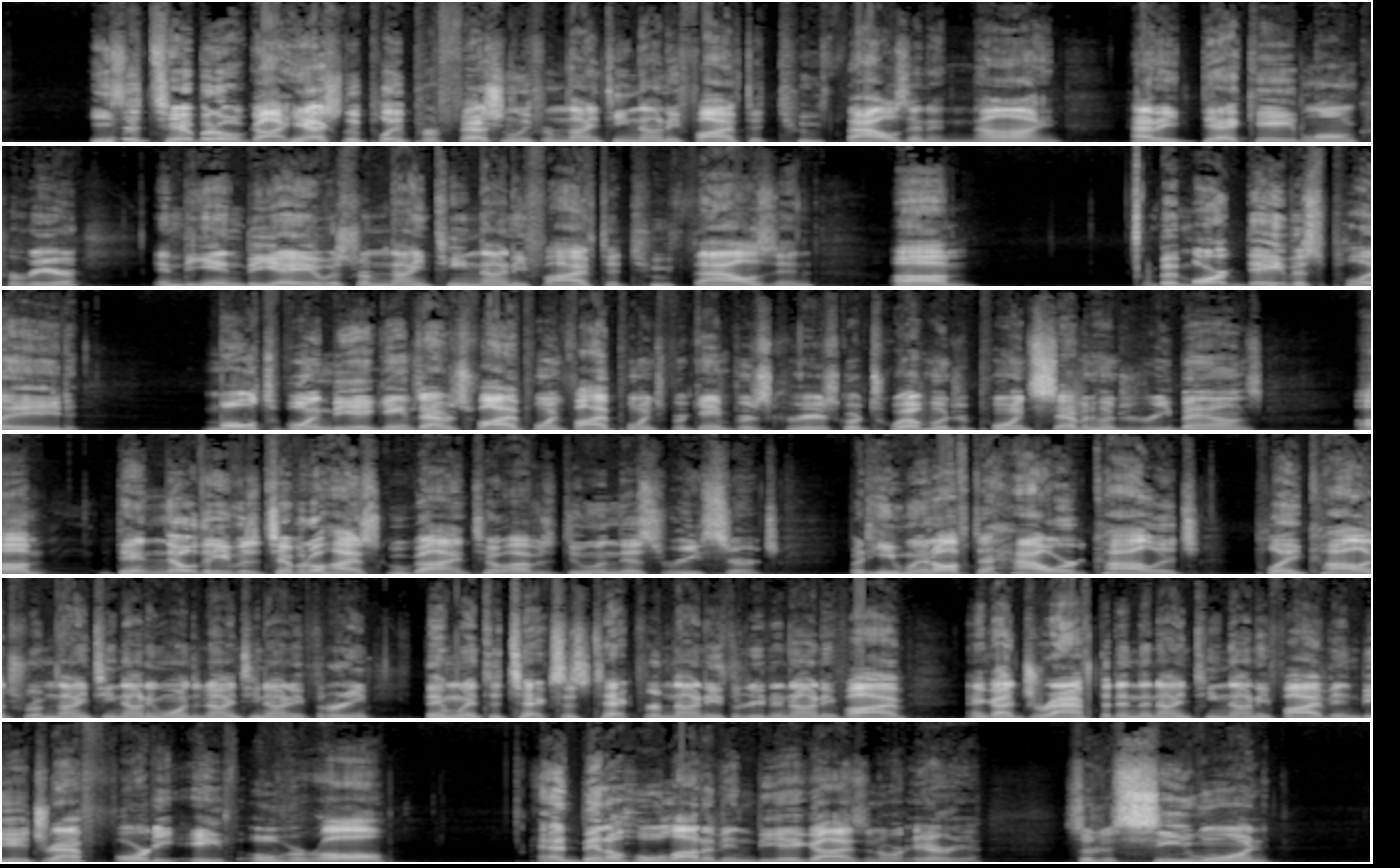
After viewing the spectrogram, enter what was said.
He's a Thibodaux guy. He actually played professionally from 1995 to 2009. Had a decade long career in the NBA. It was from 1995 to 2000. Um, but Mark Davis played multiple NBA games, averaged 5.5 points per game for his career, scored 1,200 points, 700 rebounds. Um, didn't know that he was a Thibodaux High School guy until I was doing this research. But he went off to Howard College, played college from 1991 to 1993 then went to Texas Tech from 93 to 95 and got drafted in the 1995 NBA draft 48th overall. Had been a whole lot of NBA guys in our area. So to see one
